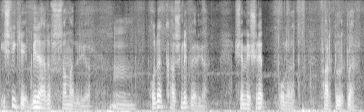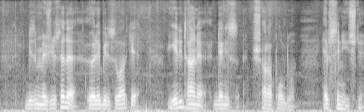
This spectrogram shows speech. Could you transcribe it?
içti ki bir daha da susamadı diyor. Hmm. O da karşılık veriyor. İşte meşrep olarak farklılıklar. Bizim mecliste de öyle birisi var ki yedi tane deniz şarap oldu. Hepsini içti.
